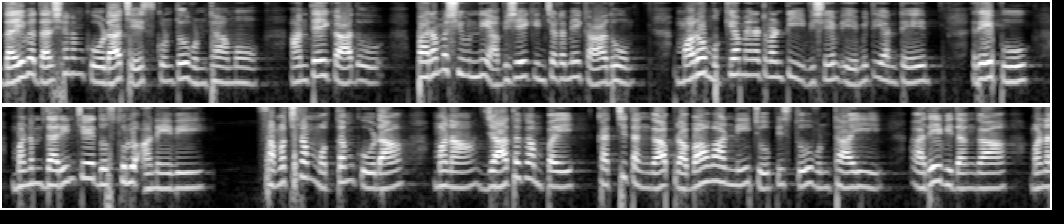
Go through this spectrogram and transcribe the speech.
దైవ దర్శనం కూడా చేసుకుంటూ ఉంటాము. అంతేకాదు పరమశివుణ్ణి అభిషేకించడమే కాదు మరో ముఖ్యమైనటువంటి విషయం ఏమిటి అంటే రేపు మనం ధరించే దుస్తులు అనేవి సంవత్సరం మొత్తం కూడా మన జాతకంపై ఖచ్చితంగా ప్రభావాన్ని చూపిస్తూ ఉంటాయి. అదేవిధంగా మన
